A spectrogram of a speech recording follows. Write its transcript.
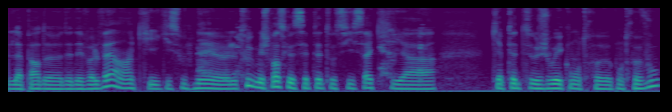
de la part de, de Devolver, hein, qui, qui soutenait euh, le truc. Mais je pense que c'est peut-être aussi ça qui a, qui a peut-être joué contre, contre vous.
